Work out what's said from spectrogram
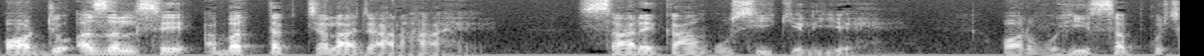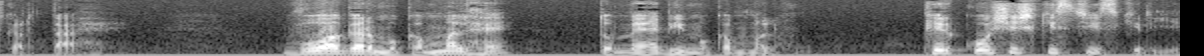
اور جو ازل سے ابد تک چلا جا رہا ہے، سارے کام اسی کے لیے ہیں، اور وہی سب کچھ کرتا ہے۔ وہ اگر مکمل ہے تو میں بھی مکمل ہوں۔ پھر کوشش کس چیز کے لیے؟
